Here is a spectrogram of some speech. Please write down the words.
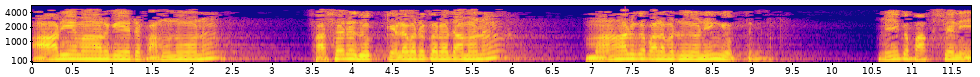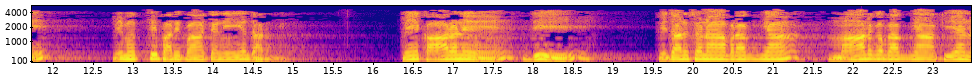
ආර්ය මාර්ගයට පමුණුවන සසර දුක් කෙලවර කර දමන මාර්ගඵල නුවණින් යුක්ත වෙනවා. මේක පක්ෂණේ විමුක්ති පරිපාචනීය ධර්මය. මේ කාරණේදී විදර්ශනා ප්‍රඥා මාර්ග ප්‍රඥා කියන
